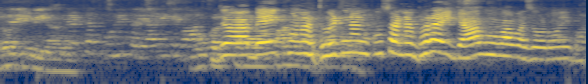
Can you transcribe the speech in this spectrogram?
જો જો આ બે ખૂણા ધૂળના ને પૂસાના ભરાઈ ગયા આવું વાવાઝોડું આવ્યું.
